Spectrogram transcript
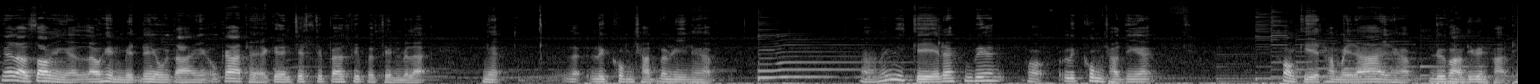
เนี่ยเราซ่องอย่างเงี้ยเราเห็นเม็ดในดวงตาเนี่ยโอกาสแถเกิน 70-80%ไปแล้วเนี่ยลึกคมชัดแบบนี้นะครับอ่าไม่มีเกย์นะเพื่อนเพราะลึกคมชัดอย่างเงี้ยของเก๋ทำไม่ได้นะครับ ด้วยความที่เป็นผ่าเท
